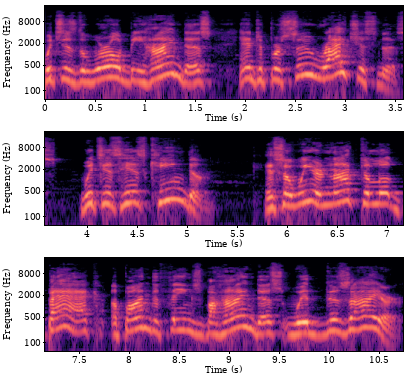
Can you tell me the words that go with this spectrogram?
which is the world behind us, and to pursue righteousness, which is his kingdom. And so we are not to look back upon the things behind us with desire,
